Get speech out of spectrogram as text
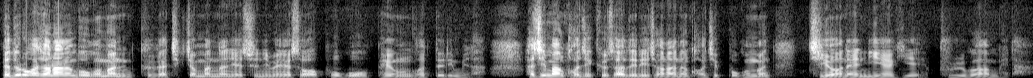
베드로가 전하는 복음은 그가 직접 만난 예수님에게서 보고 배운 것들입니다. 하지만 거짓 교사들이 전하는 거짓 복음은 지어낸 이야기에 불과합니다.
